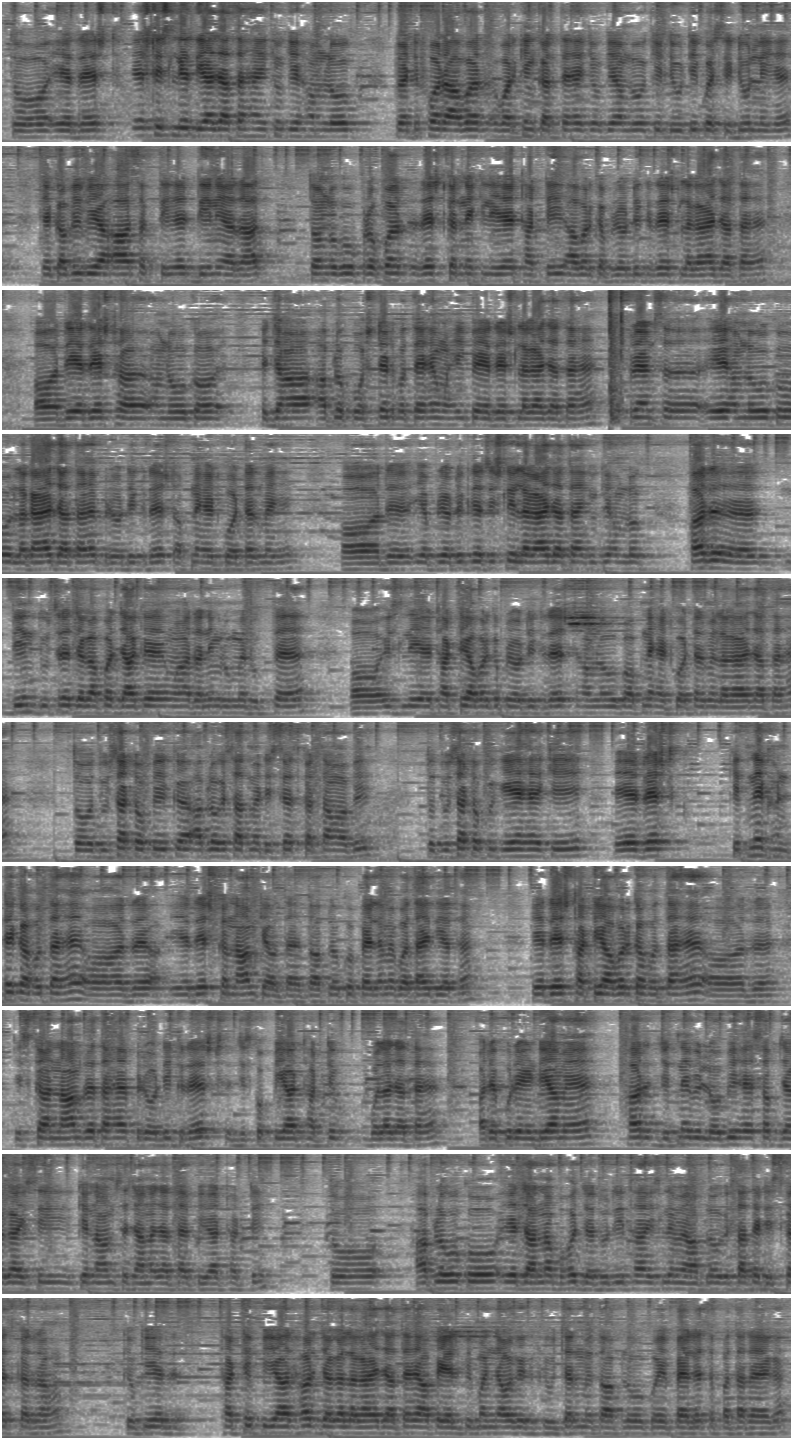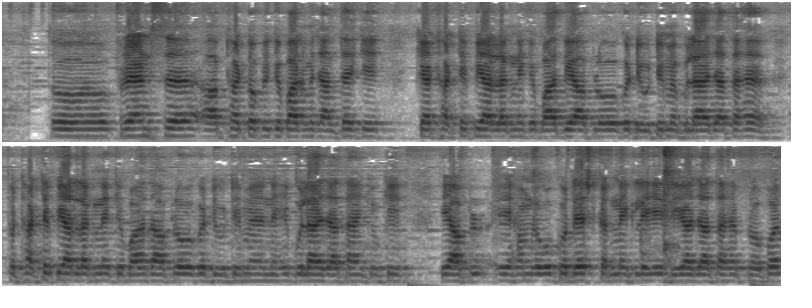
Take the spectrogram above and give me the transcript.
तो ये रेस्ट रेस्ट इसलिए दिया जाता है क्योंकि हम लोग 24 फोर आवर वर्किंग करते हैं क्योंकि हम लोगों की ड्यूटी कोई शेड्यूल नहीं है। ये कभी भी आ सकती है दिन या रात। तो हम लोगों को प्रॉपर रेस्ट करने के लिए थर्टी आवर का पीरियोडिक रेस्ट लगाया जाता है। और ये रेस्ट हम लोगों को जहाँ आप लोग पोस्टेड होते हैं, वहीं पे रेस्ट लगाया जाता है। फ्रेंड्स ये हम लोगों को लगाया जाता है पीरियोडिक रेस्ट अपने हेडक्वार्टर में ही। और ये पीरियोडिक रेस्ट इसलिए लगाया जाता है क्योंकि हम लोग हर दिन दूसरे जगह पर जाके वहाँ रनिंग रूम में रुकते हैं और इसलिए थर्टी आवर का पीरियोडिक रेस्ट हम लोगों को अपने हेडक्वार्टर में लगाया जाता है। तो दूसरा टॉपिक आप लोगों के साथ मैं डिस्कस करता हूँ अभी। तो दूसरा टॉपिक ये है कि ये रेस्ट कितने घंटे का होता है और ये रेस्ट का नाम क्या होता है? तो आप लोग को पहले मैं बता दिया था। ये रेस्ट थर्टी आवर का होता है और इसका नाम रहता है पीरियोडिक रेस्ट जिसको पी आर थर्टी बोला जाता है। और ये पूरे इंडिया में हर जितने भी लॉबी है, सब जगह इसी के नाम से जाना जाता है पी आर थर्टी तो आप लोगों को ये जानना बहुत ज़रूरी था, इसलिए मैं आप लोगों के साथ डिस्कस कर रहा हूँ। क्योंकि ये थर्टी पी आर हर जगह लगाया जाता है। आप एल पी बन जाओगे फ्यूचर में तो आप लोगों को ये पहले से पता रहेगा। तो फ्रेंड्स आप थर्ड टॉपिक के बारे में जानते हैं कि क्या थर्टी पी लगने के बाद भी आप लोगों को ड्यूटी में बुलाया जाता है? तो थर्टी पी लगने के बाद आप लोगों को ड्यूटी में नहीं बुलाया जाता है क्योंकि ये आप, ये हम लोगों को रेस्ट करने के लिए ही दिया जाता है प्रॉपर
